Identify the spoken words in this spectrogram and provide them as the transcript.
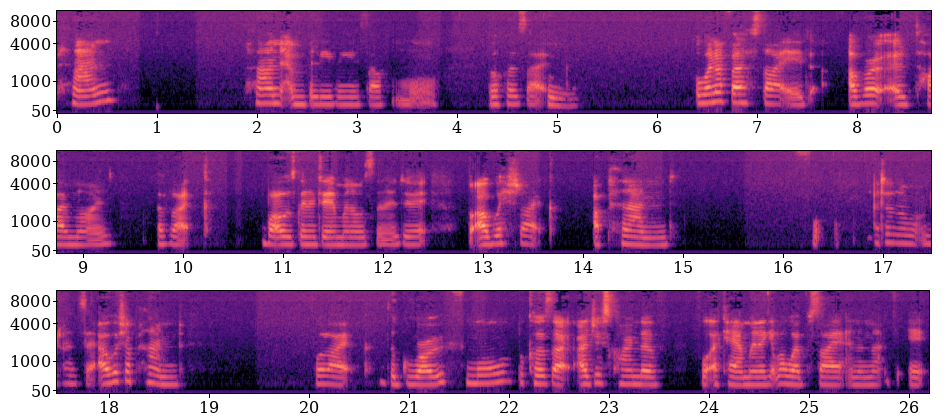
plan, plan and believe in yourself more, because like Mm. When I first started, I wrote a timeline of like what I was gonna do and when I was gonna do it, but I wish like I planned. For, I don't know what I'm trying to say. I wish I planned for like the growth more because like I just kind of thought, okay, I'm gonna get my website and then that's it.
